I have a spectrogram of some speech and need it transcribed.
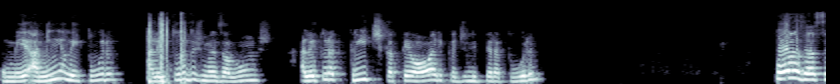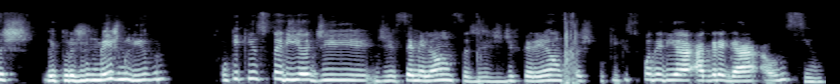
a minha leitura, a leitura dos meus alunos, a leitura crítica, teórica de literatura, todas essas leituras de um mesmo livro, o que, que isso teria de, de semelhanças, de, diferenças, o que, que isso poderia agregar ao ensino.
